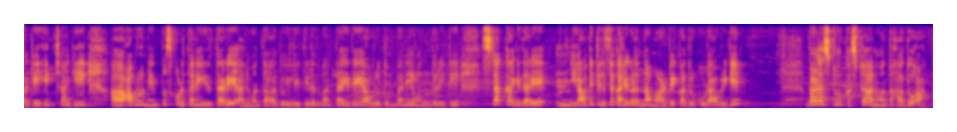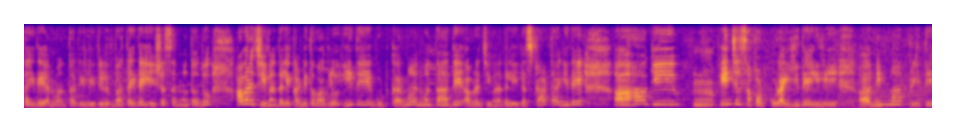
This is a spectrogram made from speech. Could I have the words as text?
ಬಗ್ಗೆ ಹೆಚ್ಚಾಗಿ ಅವರು ನೆನಪಿಸ್ಕೊಳ್ತಾನೆ ಇರ್ತಾರೆ ಅನ್ನುವಂತಹದ್ದು ಇಲ್ಲಿ ತಿಳಿದು ಬರ್ತಾ ಇದೆ. ಅವರು ತುಂಬಾ ಒಂದು ರೀತಿ ಸ್ಟಕ್ ಆಗಿದ್ದಾರೆ. ಯಾವುದೇ ಕೆಲಸ ಕಾರ್ಯಗಳನ್ನು ಮಾಡಬೇಕಾದ್ರೂ ಕೂಡ ಅವರಿಗೆ ಭಾಳಷ್ಟು ಕಷ್ಟ ಅನ್ನುವಂತಹದ್ದು ಆಗ್ತಾ ಇದೆ ಅನ್ನುವಂಥದ್ದು ಇಲ್ಲಿ ತಿಳಿದು ಬರ್ತಾ ಇದೆ. ಯಶಸ್ಸು ಅನ್ನುವಂಥದ್ದು ಅವರ ಜೀವನದಲ್ಲಿ ಖಂಡಿತವಾಗಲೂ ಈತೆಯೇ ಗುಡ್ ಕರ್ಮ ಅನ್ನುವಂತಹದ್ದೇ ಅವರ ಜೀವನದಲ್ಲಿ ಈಗ ಸ್ಟಾರ್ಟ್ ಆಗಿದೆ. ಹಾಗೆ ಏಂಜಲ್ ಸಪೋರ್ಟ್ ಕೂಡ ಇದೆ. ಇಲ್ಲಿ ನಿಮ್ಮ ಪ್ರೀತಿ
